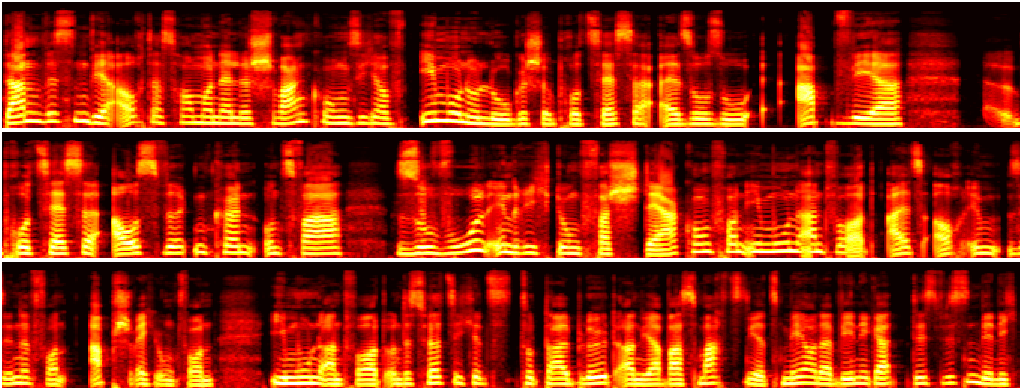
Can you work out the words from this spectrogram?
Dann wissen wir auch, dass hormonelle Schwankungen sich auf immunologische Prozesse, also so Abwehrprozesse auswirken können, und zwar sowohl in Richtung Verstärkung von Immunantwort als auch im Sinne von Abschwächung von Immunantwort. Und es hört sich jetzt total blöd an. Ja, was macht's denn jetzt mehr oder weniger? Das wissen wir nicht.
